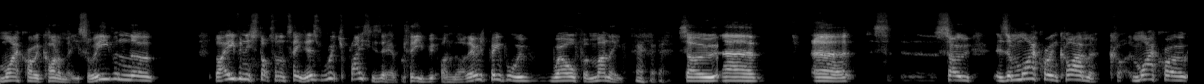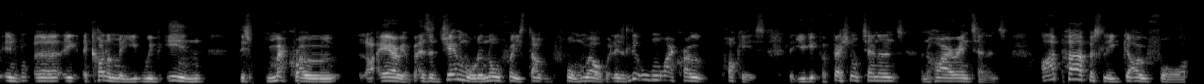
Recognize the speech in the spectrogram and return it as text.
micro economy. So even the like even in Stockton on Tees, there's rich places there, believe it or not. There is people with wealth and money. so uh, uh, so there's a micro climate, micro uh, economy within this macro area. But as a general, the northeast don't perform well. But there's little micro pockets that you get professional tenants and higher end tenants. I purposely go for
